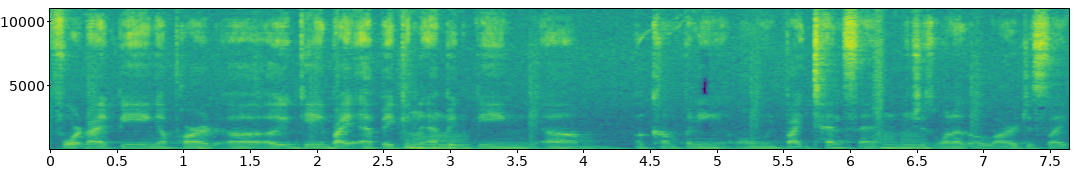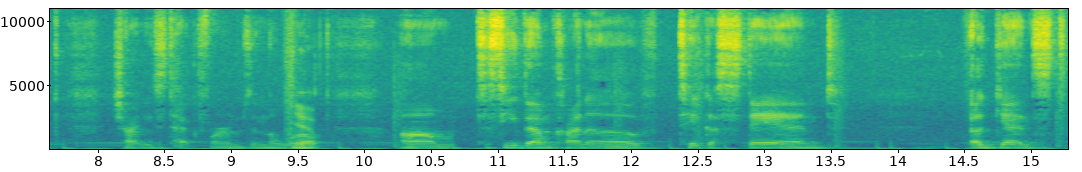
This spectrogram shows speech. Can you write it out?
Fortnite being a part uh, a game by Epic, and Mhm. Epic being um, a company owned by Tencent, which Mhm. is one of the largest like Chinese tech firms in the world. Um, to see them kind of take a stand against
